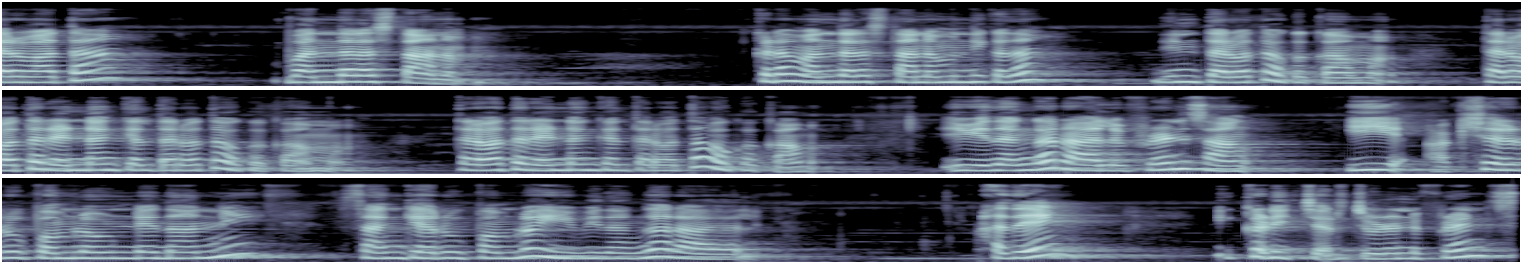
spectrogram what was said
తర్వాత వందల స్థానం. ఇక్కడ వందల స్థానం ఉంది కదా? దీని తర్వాత ఒక కామ. తర్వాత రెండు అంకెల తర్వాత ఒక కామ. తర్వాత రెండు అంకెల తర్వాత ఒక కామ. ఈ విధంగా రాయాలి ఫ్రెండ్స్. ఈ అక్షర రూపంలో ఉండేదాన్ని సంఖ్య రూపంలో ఈ విధంగా రాయాలి. అదే ఇక్కడ ఇచ్చారు చూడండి ఫ్రెండ్స్.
